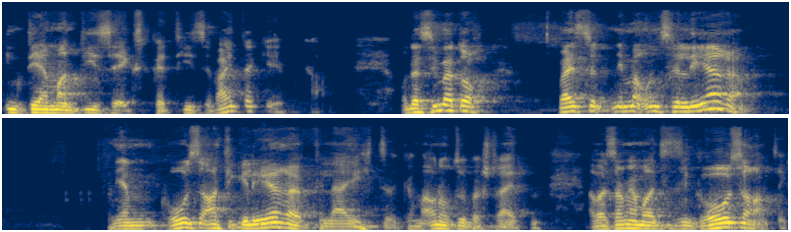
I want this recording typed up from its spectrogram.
in der man diese Expertise weitergeben kann. Und da sind wir doch, weißt du, nehmen wir unsere Lehrer. Wir haben großartige Lehrer vielleicht, kann man auch noch drüber streiten. Aber sagen wir mal, sie sind großartig.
